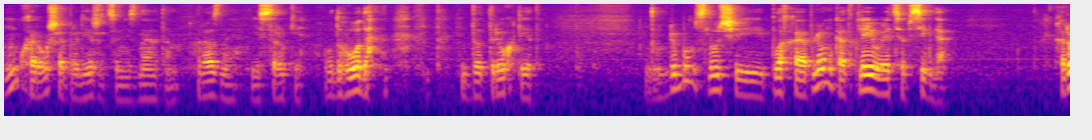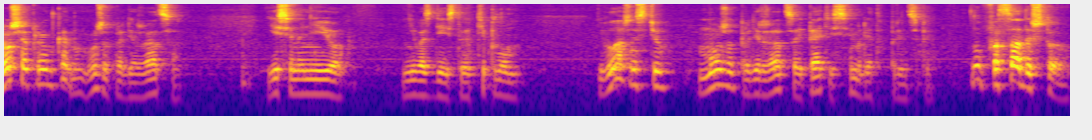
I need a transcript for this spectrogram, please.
ну, хорошая продержится, не знаю, там разные есть сроки, от года до трех лет. В любом случае, плохая пленка отклеивается всегда. Хорошая пленка ну, может продержаться, если на нее не воздействует теплом и влажностью, может продержаться и 5, и 7 лет, в принципе. Ну, фасады что?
